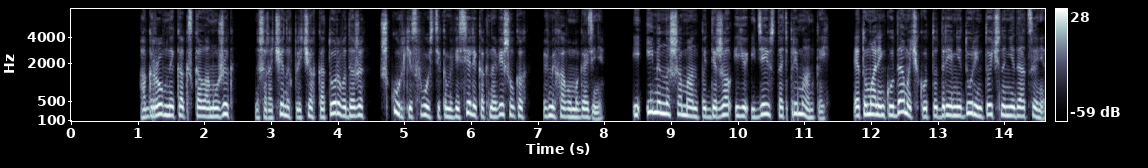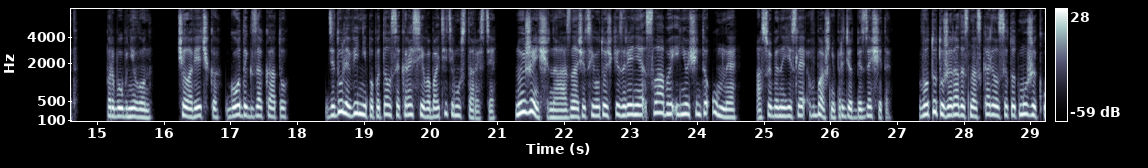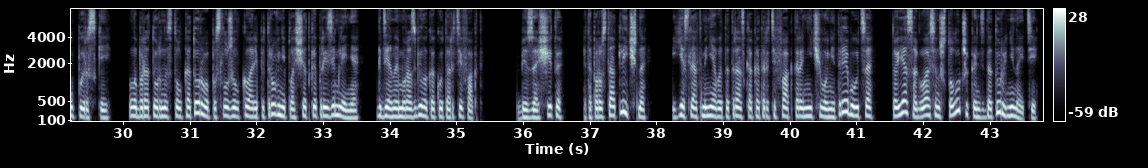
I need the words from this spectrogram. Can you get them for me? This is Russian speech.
Огромный, как скала мужик, на широченных плечах которого даже шкурки с хвостиками висели, как на вешалках в меховом магазине. И именно шаман поддержал ее идею стать приманкой. Эту маленькую дамочку тот древний дурень точно недооценит, пробубнил он. Человечка, годы к закату. Дедуля Винни попытался красиво обойтить ему старости. Ну и женщина, а значит, с его точки зрения, слабая и не очень-то умная, особенно если в башню придет без защиты. Вот тут уже радостно оскалился тот мужик упырский, лабораторный стол которого послужил Кларе Петровне площадкой приземления, где она ему разбила какой-то артефакт. Без защиты? Это просто отлично. Если от меня в этот раз, как от артефактора, ничего не требуется, то я согласен, что лучше кандидатуры не найти.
